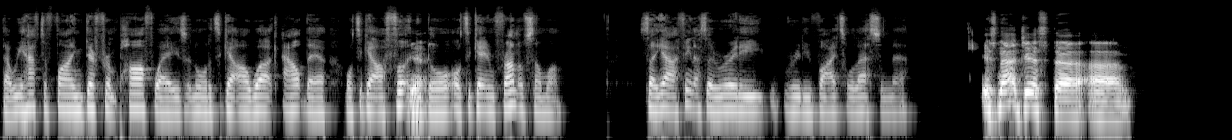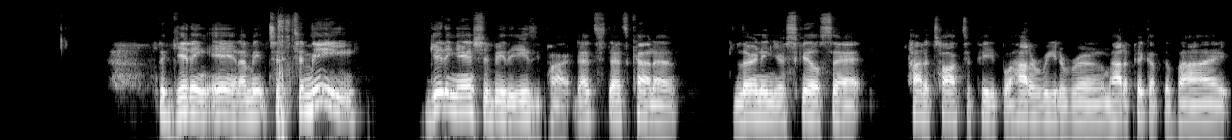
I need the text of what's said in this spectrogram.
that we have to find different pathways in order to get our work out there or to get our foot in the door or to get in front of someone. So, yeah, I think that's a really, really vital lesson there. It's not just uh, um, the getting in. I mean, to, to me, getting in should be the easy part. That's that's kind of learning your skill set, how to talk to people, how to read a room, how to pick up the vibe,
